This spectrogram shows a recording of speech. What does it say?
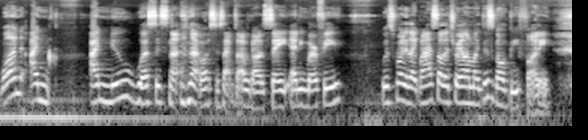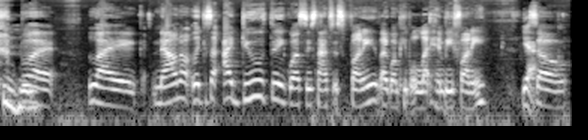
one, I I knew Wesley Snipes, not Wesley Snipes. I was gonna say Eddie Murphy it was funny. Like when I saw the trailer, I'm like, this is gonna be funny. Mm-hmm. But like now, no, like cause I do think Wesley Snipes is funny. Like when people let him be funny. Yeah. So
